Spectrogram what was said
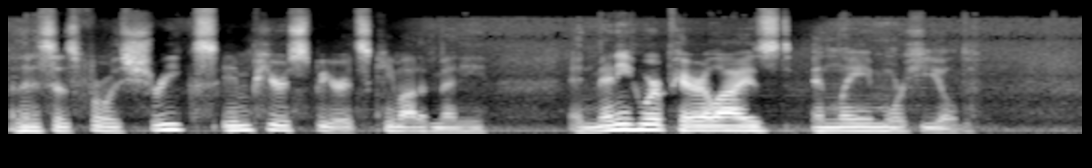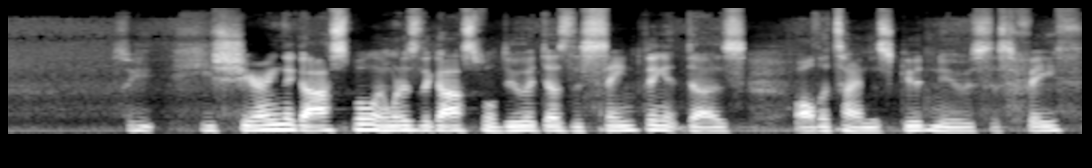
and then it says, For with shrieks, impure spirits came out of many, and many who were paralyzed and lame were healed. So he, he's sharing the gospel. And what does the gospel do? It does the same thing it does all the time this good news, this faith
